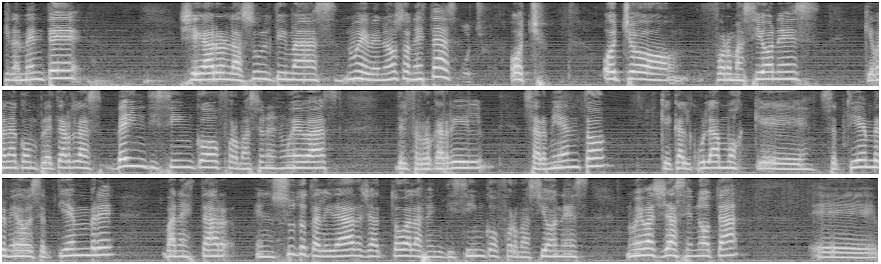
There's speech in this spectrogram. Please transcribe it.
Finalmente llegaron las últimas nueve, ¿no? ¿Son estas? Ocho. Ocho. Ocho formaciones que van a completar las 25 formaciones nuevas del ferrocarril Sarmiento, que calculamos que septiembre, mediados de septiembre, van a estar en su totalidad ya todas las 25 formaciones nuevas. Ya se nota eh,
